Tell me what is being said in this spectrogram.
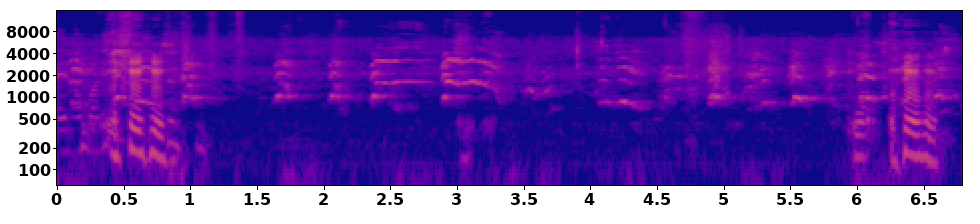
Ayun ang mali. No.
